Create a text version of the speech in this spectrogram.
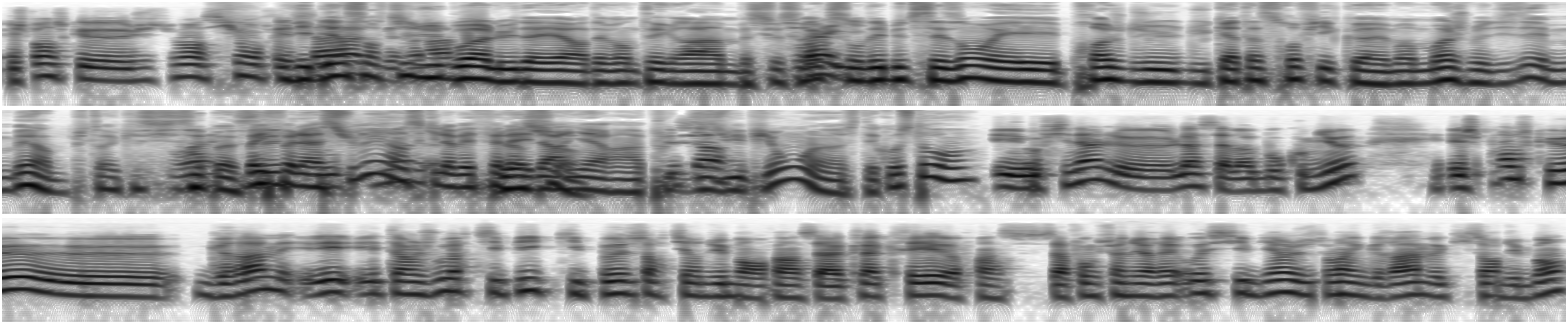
Et je pense que, justement, si on fait Il est ça. bien sorti Graham- du bois, lui d'ailleurs, Devante Graham, parce que c'est vrai que son il- début de saison est proche du, du catastrophique quand même. Moi, je me disais, merde, putain, qu'est-ce qui Ouais. s'est passé? Bah, il fallait assumer final, hein, ce qu'il avait fait l'année dernière. hein. Plus de C'est ça. 18 pions, euh, c'était costaud. hein. Et au final, euh, là, ça va beaucoup mieux. Et je pense que euh, Graham est, est un joueur typique qui peut sortir du banc. Enfin, ça claquerait, enfin, ça fonctionnerait aussi bien justement avec Graham qui sort du banc.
